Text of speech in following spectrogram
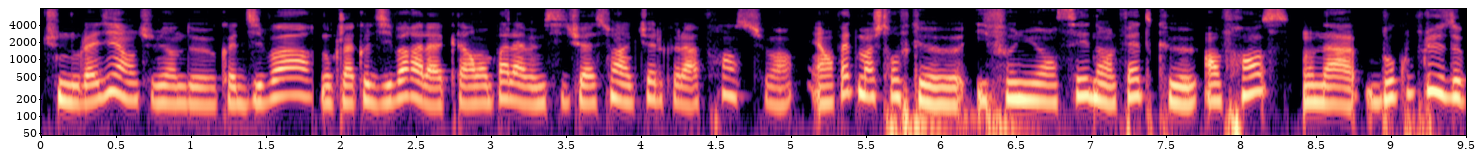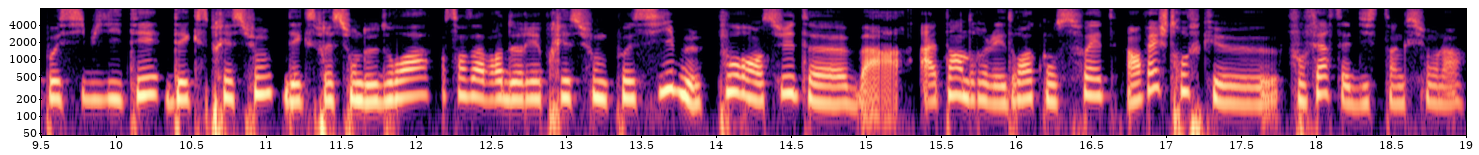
tu nous l'as dit, hein, tu viens de Côte d'Ivoire. Donc la Côte d'Ivoire, elle a clairement pas la même situation actuelle que la France, tu vois. Et en fait, moi, je trouve que il faut nuancer dans le fait que en France, on a beaucoup plus de possibilités d'expression, d'expression de droit, sans avoir de répression possible, pour ensuite, euh, bah, atteindre les droits qu'on souhaite. En fait, je trouve que faut faire cette distinction là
